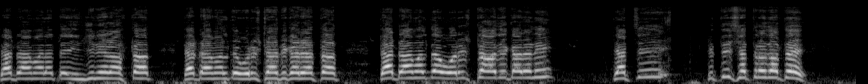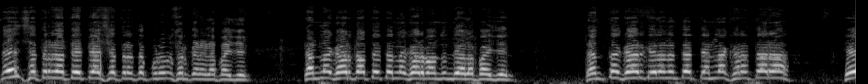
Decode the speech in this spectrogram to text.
त्या टायमाला ते इंजिनियर असतात त्या टायमाला ते वरिष्ठ अधिकारी असतात. त्या टायमाला त्या वरिष्ठ अधिकाऱ्यांनी त्याची किती क्षेत्र जाते जे क्षेत्र जाते त्या क्षेत्राचं पुनर्वसन करायला पाहिजे. त्यांना घर जाते त्यांना घर बांधून द्यायला पाहिजे. त्यांचं घर गेल्यानंतर त्यांना खरं तर हे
